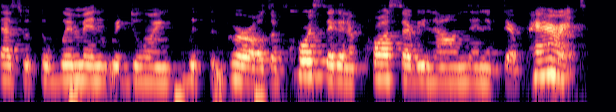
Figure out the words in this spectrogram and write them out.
That's what the women were doing with the girls. Of course, they're going to cross every now and then if they're parents.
